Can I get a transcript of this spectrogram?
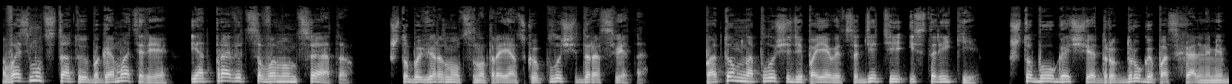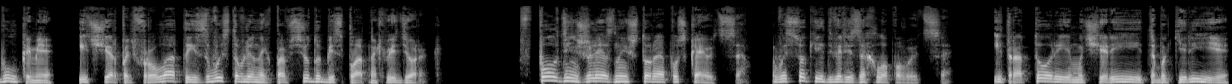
возьмут статую Богоматери и отправятся в Аннунциату, чтобы вернуться на Троянскую площадь до рассвета. Потом на площади появятся дети и старики, чтобы угощать друг друга пасхальными булками и черпать фрулаты из выставленных повсюду бесплатных ведерок. В полдень железные шторы опускаются, высокие двери захлопываются, и тротории, мочерии, табакерии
